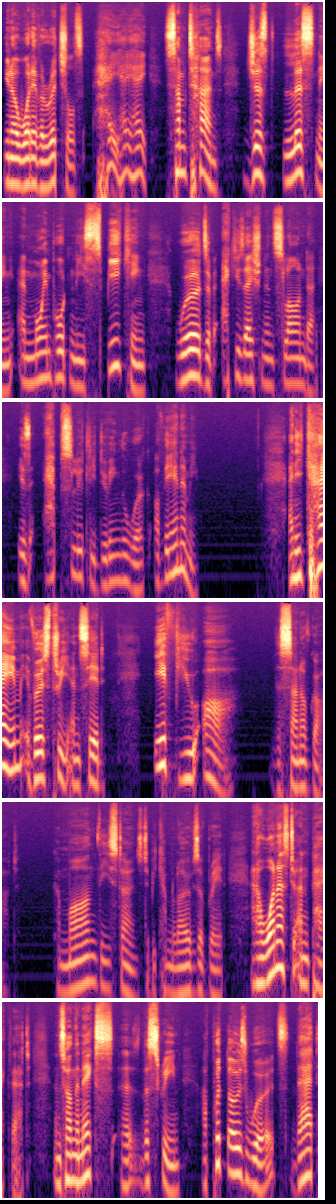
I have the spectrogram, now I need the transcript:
you know, whatever rituals. Hey, hey, hey, sometimes just listening and more importantly, speaking words of accusation and slander is absolutely doing the work of the enemy. And he came, verse 3, and said, If you are the Son of God, command these stones to become loaves of bread. And I want us to unpack that. And so on the next uh, the screen, I've put those words, that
